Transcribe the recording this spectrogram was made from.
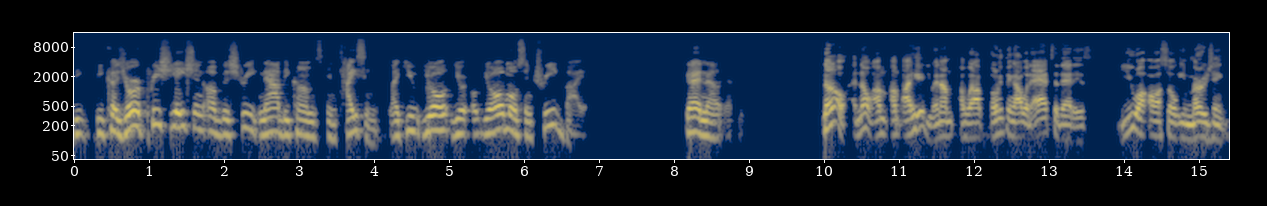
Be- because your appreciation of the street now becomes enticing. Like you, you're you're you're almost intrigued by it. Go ahead now. No, no, I'm, I'm I hear you, and I'm well. The only thing I would add to that is you are also emerging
